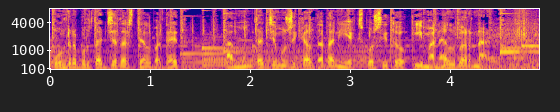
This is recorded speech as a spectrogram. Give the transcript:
Un reportatge d'Estel Batet amb muntatge musical de Dani Expósito i Manel Bernat.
